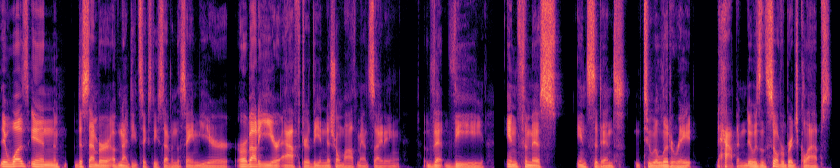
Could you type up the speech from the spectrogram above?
It was in December of 1967, the same year, or about a year after the initial Mothman sighting, that the infamous incident to alliterate happened. It was the Silver Bridge collapse.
